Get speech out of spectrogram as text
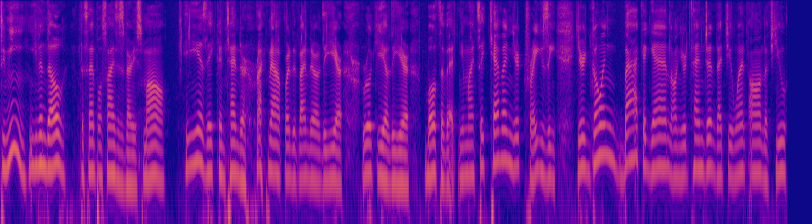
To me, even though the sample size is very small, he is a contender right now for Defender of the Year, Rookie of the Year, both of it. You might say, Kevin, you're crazy. You're going back again on your tangent that you went on a few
